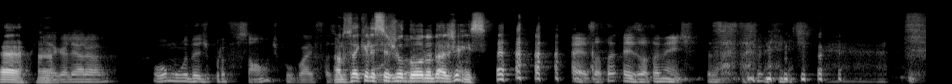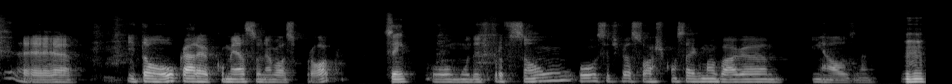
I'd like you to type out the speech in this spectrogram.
É, Porque é. a galera ou muda de profissão, tipo, vai fazer. A não ser que ele seja o dono da agência. É, exata, exatamente, exatamente. é, então, ou o cara começa um negócio próprio, Sim. ou muda de profissão, ou se tiver sorte consegue uma vaga in-house, né? Uhum.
